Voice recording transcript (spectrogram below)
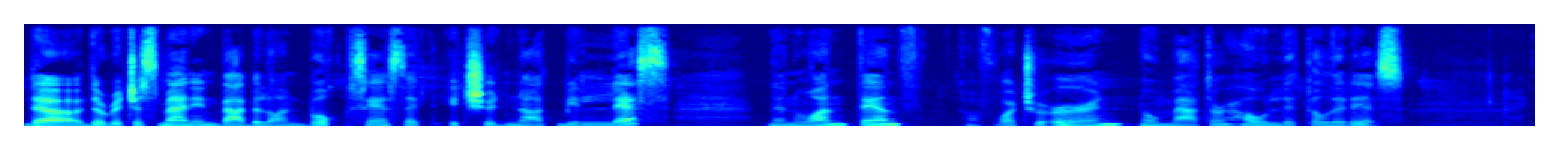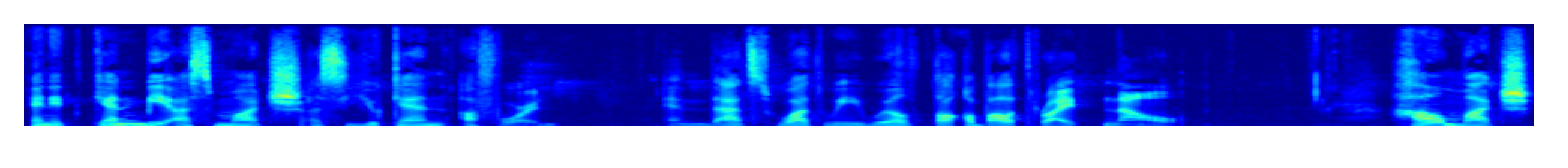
the, the richest man in Babylon book says that it should not be less than one-tenth of what you earn, no matter how little it is. And it can be as much as you can afford. And that's what we will talk about right now. How much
